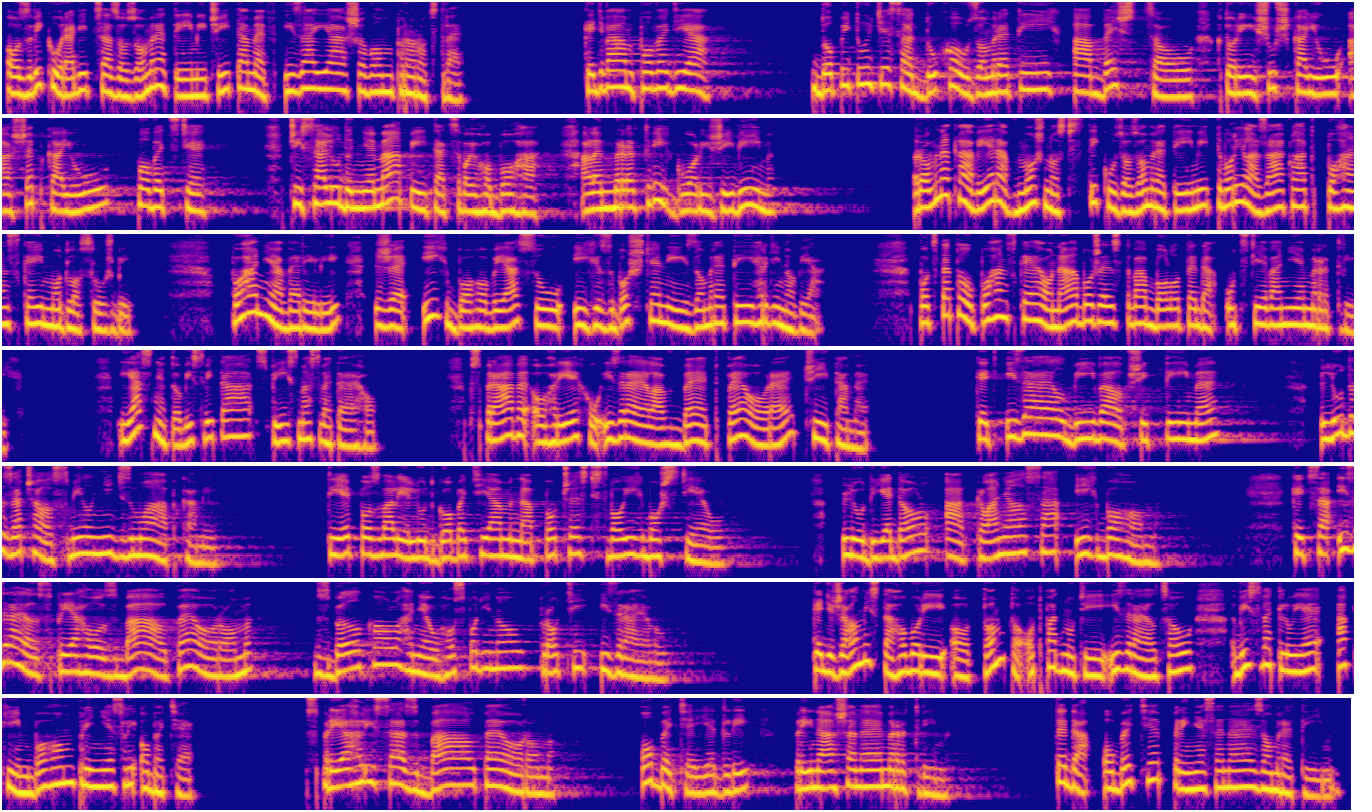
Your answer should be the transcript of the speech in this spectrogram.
O zvyku radiť sa so zomretými čítame v Izaiášovom proroctve. Keď vám povedia, Dopytujte sa duchov zomretých a bežcov, ktorí šuškajú a šepkajú, povedzte, či sa ľud nemá pýtať svojho Boha, ale mŕtvych kvôli živým. Rovnaká viera v možnosť styku so zomretými tvorila základ pohanskej modloslužby. Pohania verili, že ich bohovia sú ich zboštení zomretí hrdinovia. Podstatou pohanského náboženstva bolo teda uctievanie mŕtvych. Jasne to vysvitá z písma svätého. V správe o hriechu Izraela v Bet Peore čítame Keď Izrael býval v Šittíme, ľud začal smilniť s Moábkami. Tie pozvali ľud k obetiam na počesť svojich božstiev. Ľud jedol a klaňal sa ich bohom. Keď sa Izrael spriahol s Bál Peorom, vzblkol hnev hospodinov proti Izraelu. Keď žalmista hovorí o tomto odpadnutí Izraelcov, vysvetľuje, akým bohom priniesli obete. Spriahli sa s Bál Peorom. Obete jedli, prinášané mŕtvým. Teda obete prinesené zomretým.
